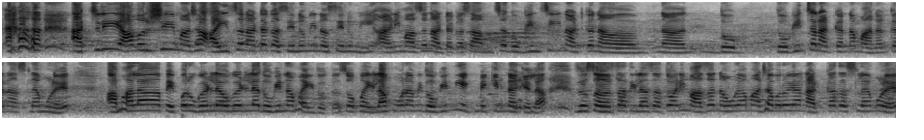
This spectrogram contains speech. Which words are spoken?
ॲक्च्युली यावर्षी माझ्या आईचं नाटक असेन मी नसेन मी आणि माझं नाटक असं आमच्या दोघींचीही नाटकं ना ना दो दोघींच्या नाटकांना मानांकन असल्यामुळे आम्हाला पेपर उघडल्या उघडल्या दोघींना माहीत होतं. सो पहिला फोन आम्ही दोघींनी एकमेकींना केला जो सहसा दिला जातो आणि माझा नवरा माझ्याबरोबर या नाटकात असल्यामुळे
